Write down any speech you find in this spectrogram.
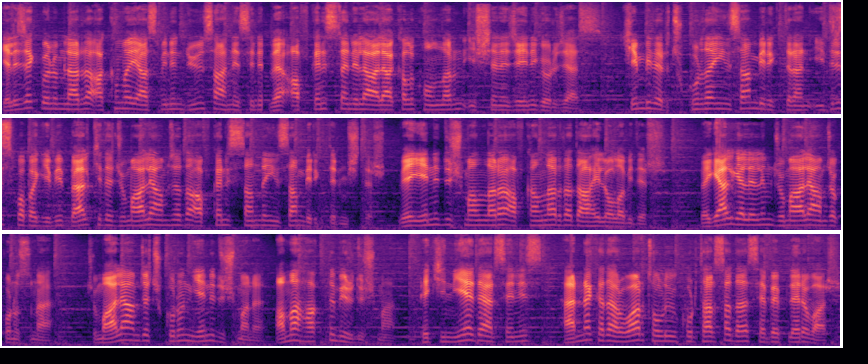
Gelecek bölümlerde Akın ve Yasmin'in düğün sahnesini ve Afganistan ile alakalı konuların işleneceğini göreceğiz. Kim bilir çukurda insan biriktiren İdris Baba gibi belki de Cumali amca da Afganistan'da insan biriktirmiştir. Ve yeni düşmanlara Afganlar da dahil olabilir. Ve gel gelelim Cumali amca konusuna. Cumali amca Çukur'un yeni düşmanı ama haklı bir düşman. Peki niye derseniz her ne kadar Vartolu'yu kurtarsa da sebepleri var.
